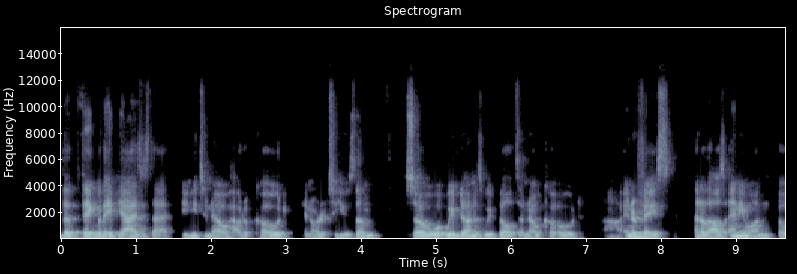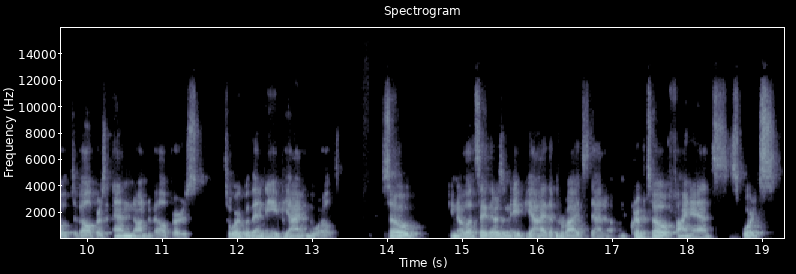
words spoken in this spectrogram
the thing with APIs is that you need to know how to code in order to use them. So what we've done is we've built a no-code uh, interface that allows anyone, both developers and non-developers, to work with any API in the world. So, you know, let's say there's an API that provides data on crypto, finance, sports.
